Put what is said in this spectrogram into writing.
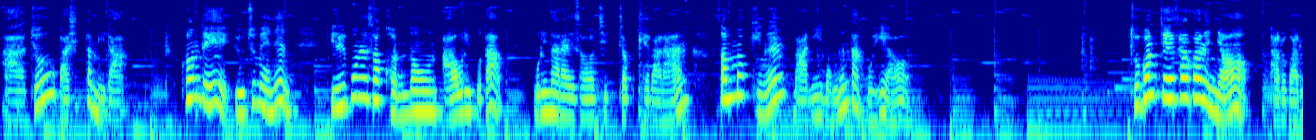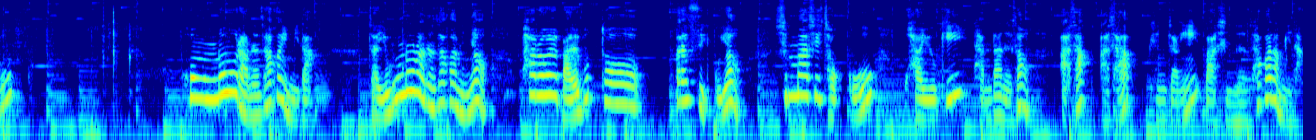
아주 맛있답니다. 그런데 요즘에는 일본에서 건너온 아오리보다 우리나라에서 직접 개발한 썸머킹을 많이 먹는다고 해요. 두 번째 사과는요, 바로바로 홍로라는 사과입니다. 자, 이 홍로라는 사과는요, 8월 말부터 딸 수 있고요. 신맛이 적고 과육이 단단해서 아삭아삭 굉장히 맛있는 사과랍니다.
